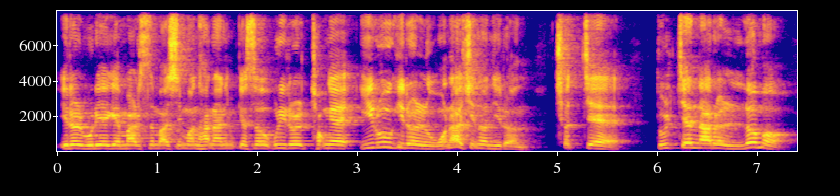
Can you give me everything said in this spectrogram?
이를 우리에게 말씀하시면 하나님께서 우리를 통해 이루기를 원하시는 일은 첫째, 둘째 날을 넘어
